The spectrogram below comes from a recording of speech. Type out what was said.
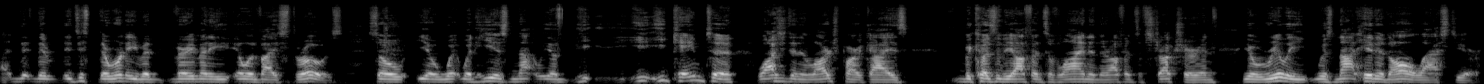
Uh, they, they, just there weren't even very many ill-advised throws. So you know when, when he is not, you know, he, he he came to Washington in large part, guys, because of the offensive line and their offensive structure. And you know, really was not hit at all last year.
